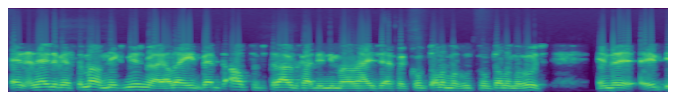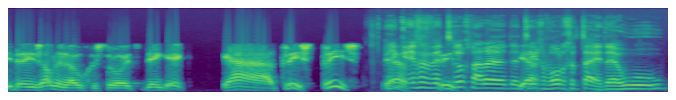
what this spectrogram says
En een hele beste man, niks mis mee. Alleen, we hebben altijd vertrouwen gehad in die man. Hij zegt, het komt allemaal goed, komt allemaal goed. En er heeft iedereen zand in de ogen gestrooid, denk ik. Ja, triest, triest. Denk ja, even weer triest. terug naar de, de Ja. tegenwoordige tijd. Hè? Hoe, hoe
